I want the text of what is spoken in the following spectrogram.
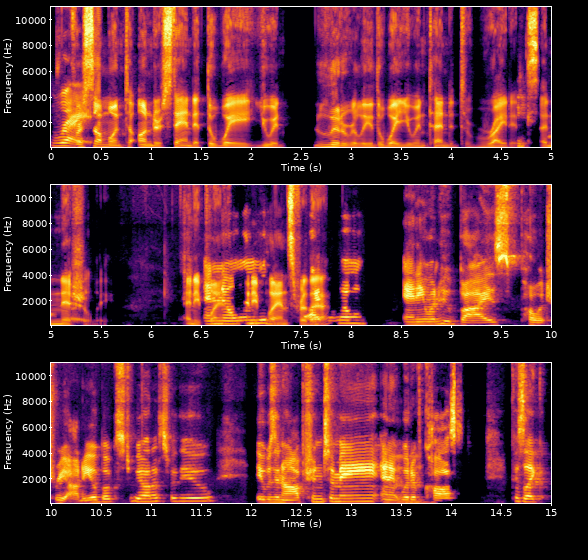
right. for someone to understand it the way you would literally the way you intended to write it Exactly. initially. Any plan, no any would- plans for I that? don't know anyone who buys poetry audiobooks, to be honest with you. It was an option to me and it would have Mhm. cost because like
